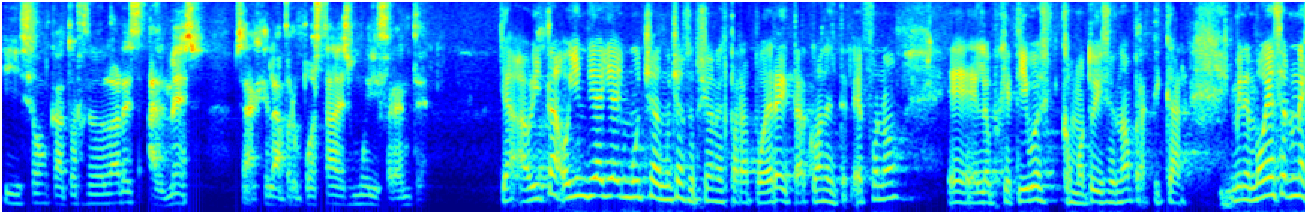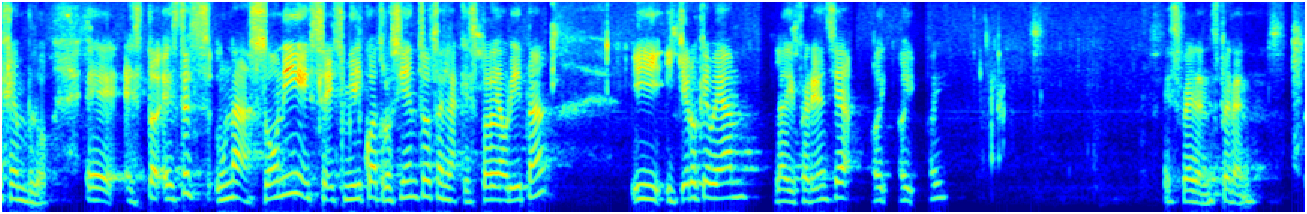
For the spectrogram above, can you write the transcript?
y son 14 dólares al mes. O sea que la propuesta es muy diferente. Ya, ahorita, hoy en día ya hay muchas, muchas opciones para poder editar con el teléfono. Eh, el objetivo es, como tú dices, ¿no? Practicar. miren, voy a hacer un ejemplo. Eh, esto, esta es una Sony 6400 en la que estoy ahorita y, quiero que vean la diferencia. Hoy, hoy, hoy. Esperen, esperen.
